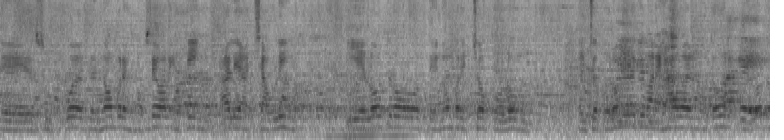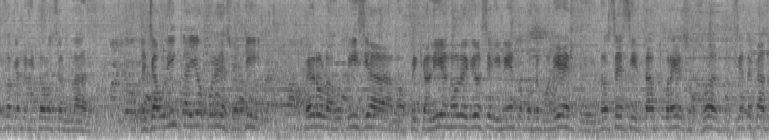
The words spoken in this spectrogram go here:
de su de nombre José Valentín, alias Chaulín, y el otro de nombre Chocolón. El Chocolón era el que manejaba el motor y el otro fue el que me quitó los celulares. El Chaulín cayó por eso aquí, pero la justicia, la fiscalía no le dio el seguimiento correspondiente. No sé si está preso, fue por cierto caso,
